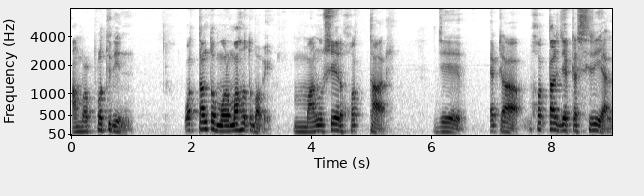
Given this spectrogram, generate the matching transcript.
আমরা প্রতিদিন অত্যন্ত মর্মাহতভাবে মানুষের হত্যার যে একটা, হত্যার যে একটা সিরিয়াল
